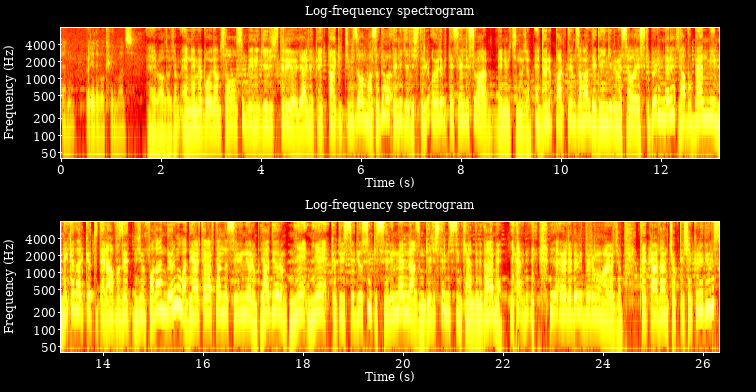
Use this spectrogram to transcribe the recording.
Ben öyle de bakıyorum hadise. Eyvallah hocam. Enneme boylam sağ olsun beni geliştiriyor. Yani pek takipçimiz olmasa da beni geliştiriyor. Öyle bir tesellisi var benim için hocam. E dönüp baktığım zaman dediğin gibi mesela o eski bölümlere ya bu ben miyim ne kadar kötü telaffuz etmişim falan diyorum ama diğer taraftan da seviniyorum. Ya diyorum niye niye kötü hissediyorsun ki? Sevinmen lazım. Geliştirmişsin kendini daha ne? Yani ya öyle de bir durumu var hocam. Tekrardan çok teşekkür ediyoruz.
